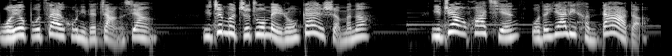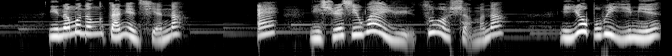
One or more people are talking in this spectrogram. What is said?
我又不在乎你的长相，你这么执着美容干什么呢？你这样花钱，我的压力很大的，你能不能攒点钱呢？哎，你学习外语做什么呢？你又不会移民。”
